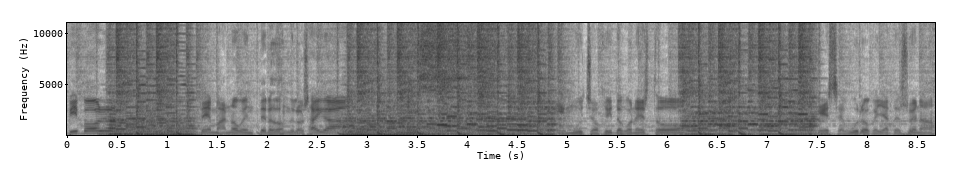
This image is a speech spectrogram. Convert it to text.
People. Tema noventero donde los haya. Y mucho ojito con esto. Que seguro que ya te suena.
